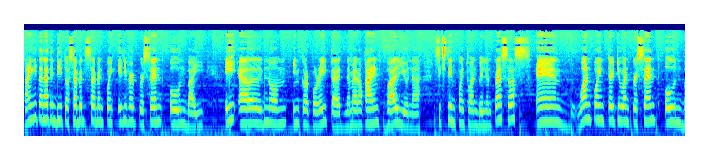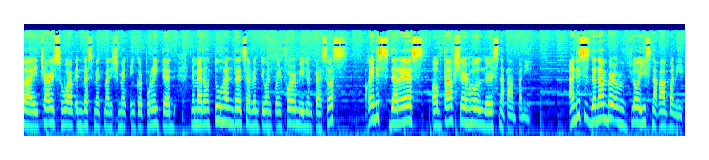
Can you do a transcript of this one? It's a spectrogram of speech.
Nakikita natin dito, 77.85% owned by AL Nom Incorporated na merong current value na 16.1 billion pesos and 1.31% owned by Charles Schwab Investment Management Incorporated na merong 271.4 million pesos. Okay, and this is the rest of top shareholders na company. And this is the number of employees na company.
